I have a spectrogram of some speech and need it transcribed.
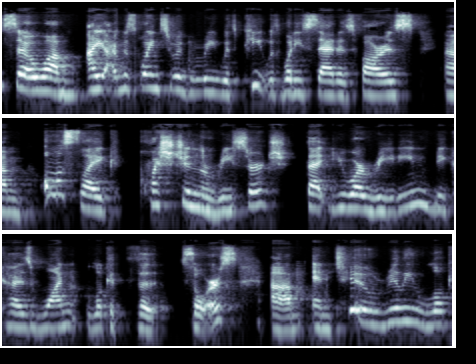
So um, I, I was going to agree with Pete with what he said as far as um, almost like question the research that you are reading because one, look at the source, um, and two, really look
